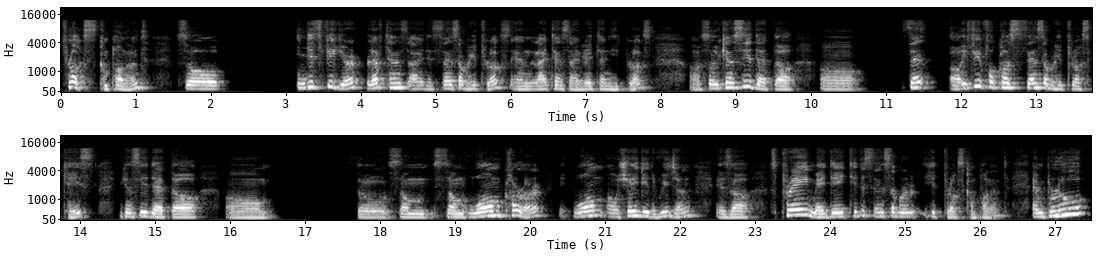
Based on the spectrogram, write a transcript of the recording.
flux component. So in this figure, left-hand side is sensible heat flux and right-hand side latent heat flux. Uh, so you can see that the uh, uh, if you focus sensible heat flux case, you can see that the um, so some some warm color, warm or shaded region is a spray mediated sensible heat flux component, and blue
